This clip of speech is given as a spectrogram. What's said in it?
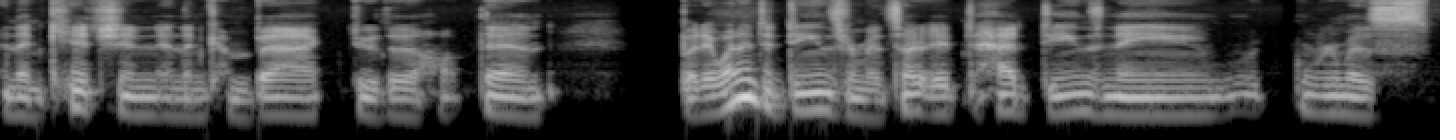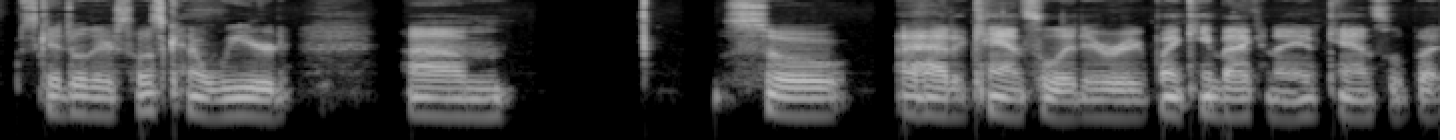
and then kitchen, and then come back, do the then. But it went into Dean's room. It, started, it had Dean's name, room as scheduled there, so it's kind of weird. Um, so I had to cancel it, or when I came back and I had canceled. But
